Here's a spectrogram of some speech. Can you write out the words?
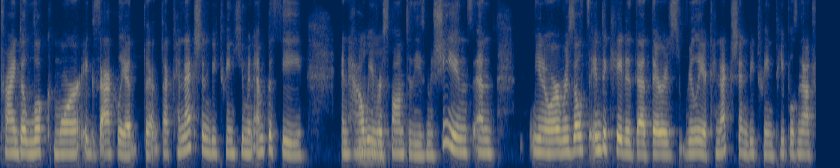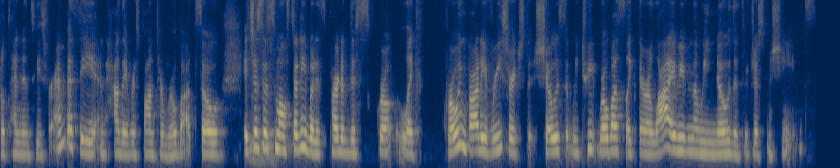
trying to look more exactly at the, that connection between human empathy and how mm -hmm. we mm-hmm. respond to these machines. And you know, our results indicated that there's really a connection between people's natural tendencies for empathy and how they respond to robots. So it's just mm -hmm. a mm-hmm. small study, but it's part of this grow, like growing body of research that shows that we treat robots like they're alive, even though we know that they're just machines.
